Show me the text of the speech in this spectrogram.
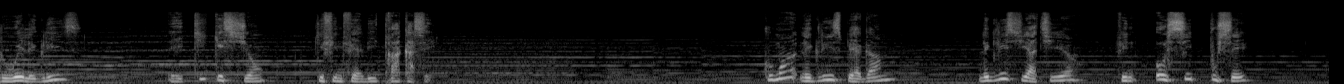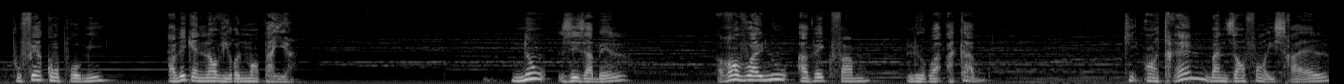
louer l'Église et qui question qui finit faire lui tracasser? Comment l'Église Pergame, l'Église Thyatire, finit aussi pousser pour faire compromis avec un environnement païen? Non, Isabelle, renvoie-nous avec femme le roi Akab, qui entraîne les enfants Israël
